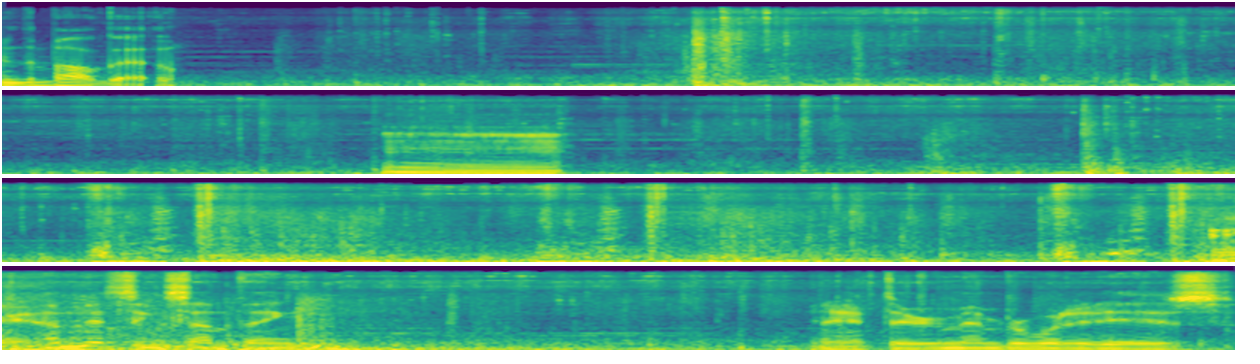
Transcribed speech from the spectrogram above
Where did the ball go? Hmm. Alright, I'm missing something. And I have to remember what it is.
